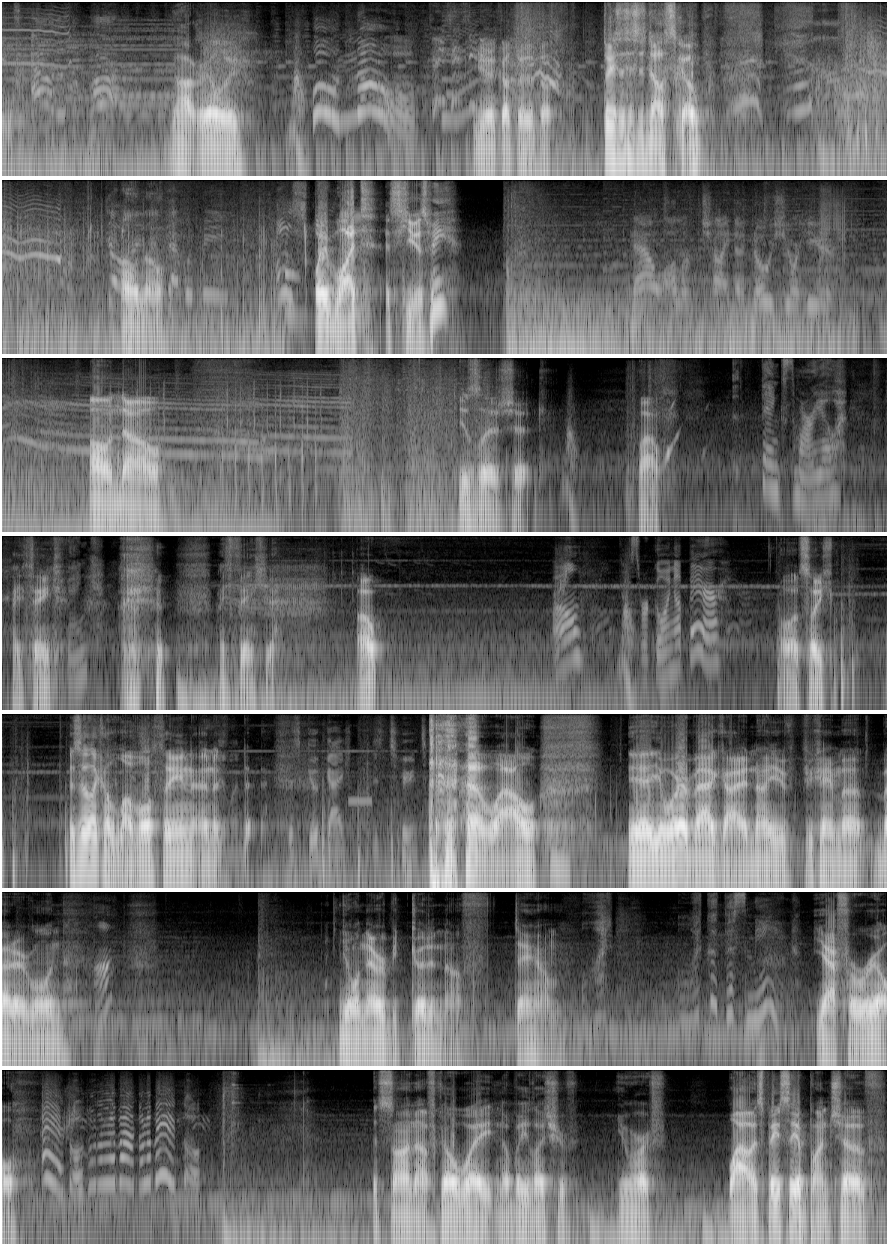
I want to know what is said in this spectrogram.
Not really. You didn't go through the door. This is no scope. Oh no. Wait, what? Excuse me? Now all of China knows you're here. Oh no. He's legit. Wow. Thanks, Mario. I think. Think. I think, yeah. Oh. Well, guess we're going up there. Oh, it's like. Is it like a level thing? And it. this good guy is too wow. Yeah, you were a bad guy. And now you've became a better one. Huh? You'll never be good enough. Damn. What? What could this mean? Yeah, for real. Tutto lavato, l'abito. It's not enough. Go away. Nobody likes your. You are. f- Wow, it's basically a bunch of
